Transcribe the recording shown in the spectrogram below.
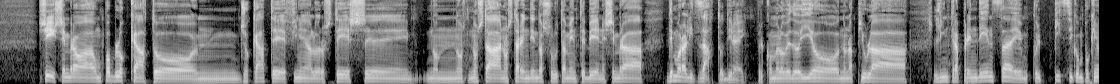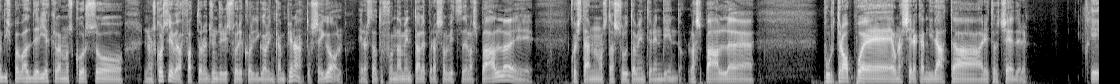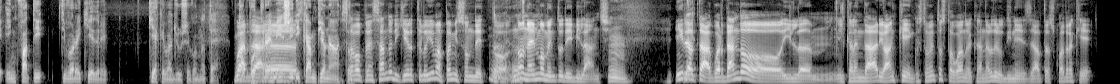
Sì, sembra un po' bloccato, mh, giocate fine a loro stesse, non, non- non sta, non sta rendendo assolutamente bene, sembra demoralizzato direi, per come lo vedo io non ha più la- l'intraprendenza e quel pizzico un pochino di spavalderia che l'anno scorso, l'anno scorso gli aveva fatto raggiungere il suo record di gol in campionato, 6 gol, era stato fondamentale per la salvezza della SPAL e quest'anno non sta assolutamente rendendo. La SPAL... eh, purtroppo è una seria candidata a retrocedere. E infatti ti vorrei chiedere chi è che va giù secondo te? Guarda, Dopo tre eh, mesi di campionato. Stavo pensando di chiedertelo io, ma poi mi sono detto: no. non è il momento dei bilanci. Mm. In Beh. realtà, guardando il, mm, il calendario, anche in questo momento sto guardando il calendario dell'Udinese, altra squadra che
